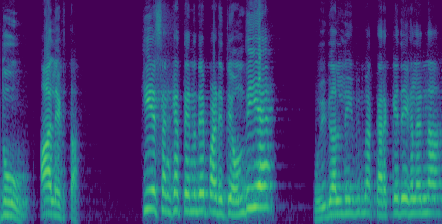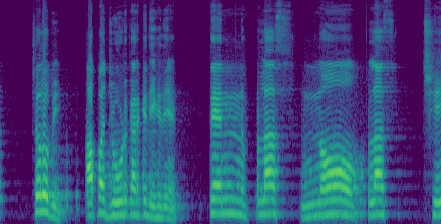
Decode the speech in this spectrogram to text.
2 ਆ ਲਿਖਤਾ। ਕੀ ਇਹ ਸੰਖਿਆ ਤਿੰਨ ਦੇ ਪਹਾੜੇ ਤੇ ਆਉਂਦੀ ਹੈ? ਕੋਈ ਗੱਲ ਨਹੀਂ ਵੀ ਮੈਂ ਕਰਕੇ ਦੇਖ ਲੈਣਾ ਚਲੋ ਵੀ ਆਪਾਂ ਜੋੜ ਕਰਕੇ ਦੇਖਦੇ ਹਾਂ। 3 9 6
